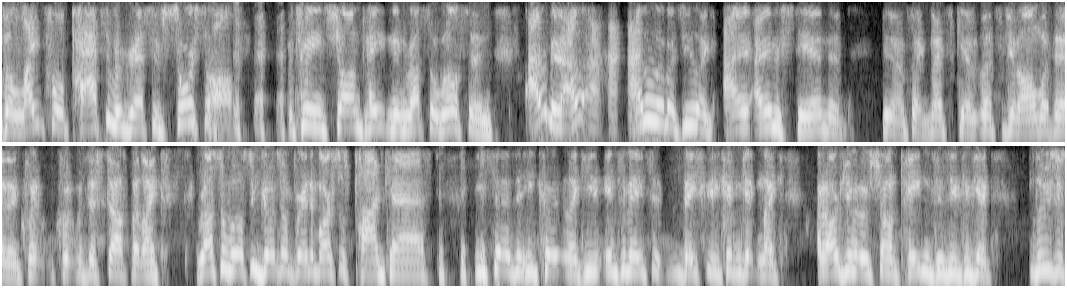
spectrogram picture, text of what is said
delightful passive aggressive source off between Sean Payton and Russell Wilson. I mean, I, I, I don't know about you. Like, I, I understand that you know, it's like let's get let's get on with it and quit quit with this stuff. But like Russell Wilson goes on Brandon Marshall's podcast. he says that he could like he intimates that basically he couldn't get in like an argument with Sean Payton because he could get lose his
